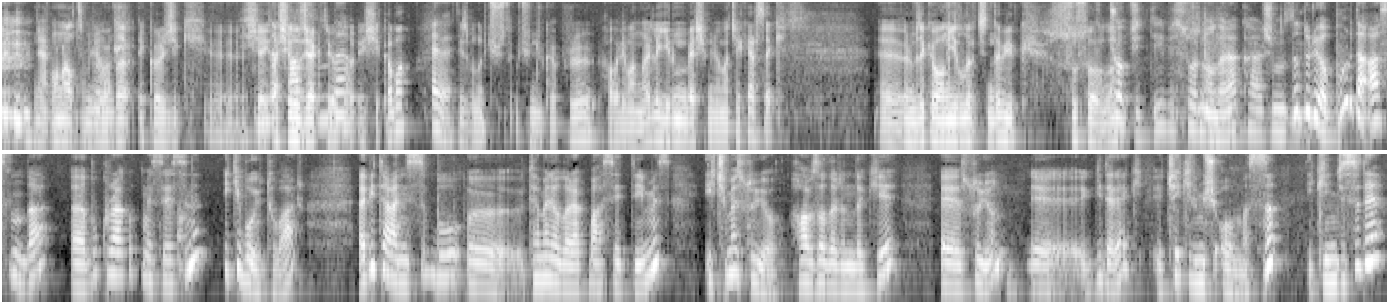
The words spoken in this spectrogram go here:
Yani 16 milyonda ekolojik e, şey Şimdi aşılacak aslında- diyordu Eşik ama Evet. biz bunu üç, üçüncü köprü havalimanlarıyla 25 milyona çekersek e, önümüzdeki 10 yıllar içinde büyük su sorunu. Çok ciddi bir sorun olarak karşımızda duruyor. Burada aslında e, bu kuraklık meselesinin iki boyutu var. E, bir tanesi bu e, temel olarak bahsettiğimiz içme suyu havzalarındaki e, suyun e, giderek çekilmiş olması. İkincisi de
